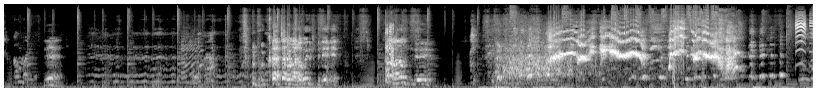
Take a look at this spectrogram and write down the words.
잠깐만요. 네. 뭐야? 뭘까요? 촬영 안 하고 있는데. 있는데. 진짜.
